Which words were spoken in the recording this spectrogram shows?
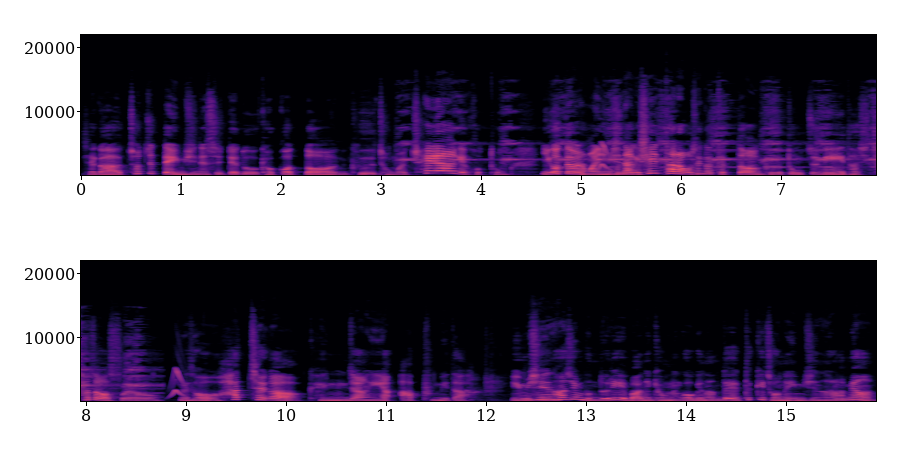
제가 첫째 때 임신했을 때도 겪었던 그 정말 최악의 고통. 이것 때문에 정말 임신하기 싫다라고 생각했던 그 통증이 다시 찾아왔어요. 그래서 하체가 굉장히 아픕니다. 임신하신 분들이 많이 겪는 거긴 한데 특히 저는 임신을 하면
